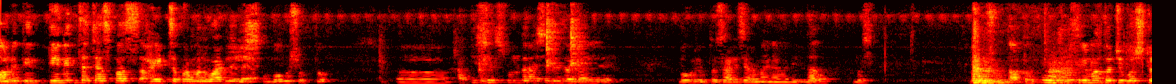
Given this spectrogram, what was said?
पावणे तीन तीन इंचाच्या आसपास हाईटचं प्रमाण वाढलेलं आहे. आपण बघू शकतो. अं, अतिशय सुंदर असे रिझल्ट आलेले आहेत. बघू शकतो साडेचार महिन्यामध्ये. झालं बस. बघू शकतो आपण. दुसरी महत्वाची गोष्ट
